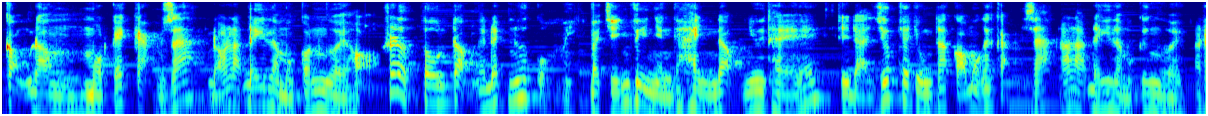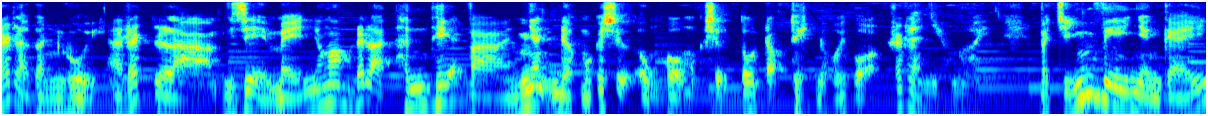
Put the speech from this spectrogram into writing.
cộng đồng một cái cảm giác đó là đây là một con người họ rất là tôn trọng cái đất nước của mình. Và chính vì những cái hành động như thế thì đã giúp cho chúng ta có một cái cảm giác đó là đây là một cái người rất là gần gũi rất là dễ mến đúng không? Rất là thân thiện và nhận được một cái sự ủng hộ một sự tôn trọng tuyệt đối của rất là nhiều người. Và chính vì những cái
